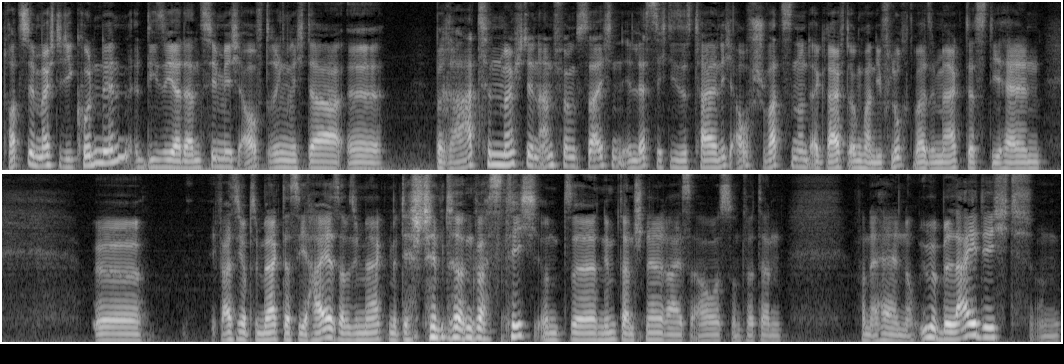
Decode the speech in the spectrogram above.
Trotzdem möchte die Kundin, die sie ja dann ziemlich aufdringlich da äh, beraten möchte, in Anführungszeichen, lässt sich dieses Teil nicht aufschwatzen und ergreift irgendwann die Flucht, weil sie merkt, dass die Helen, äh, ich weiß nicht, ob sie merkt, dass sie high ist, aber sie merkt, mit der stimmt irgendwas nicht und äh, nimmt dann schnell Reis aus und wird dann von der Helen noch übel beleidigt und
